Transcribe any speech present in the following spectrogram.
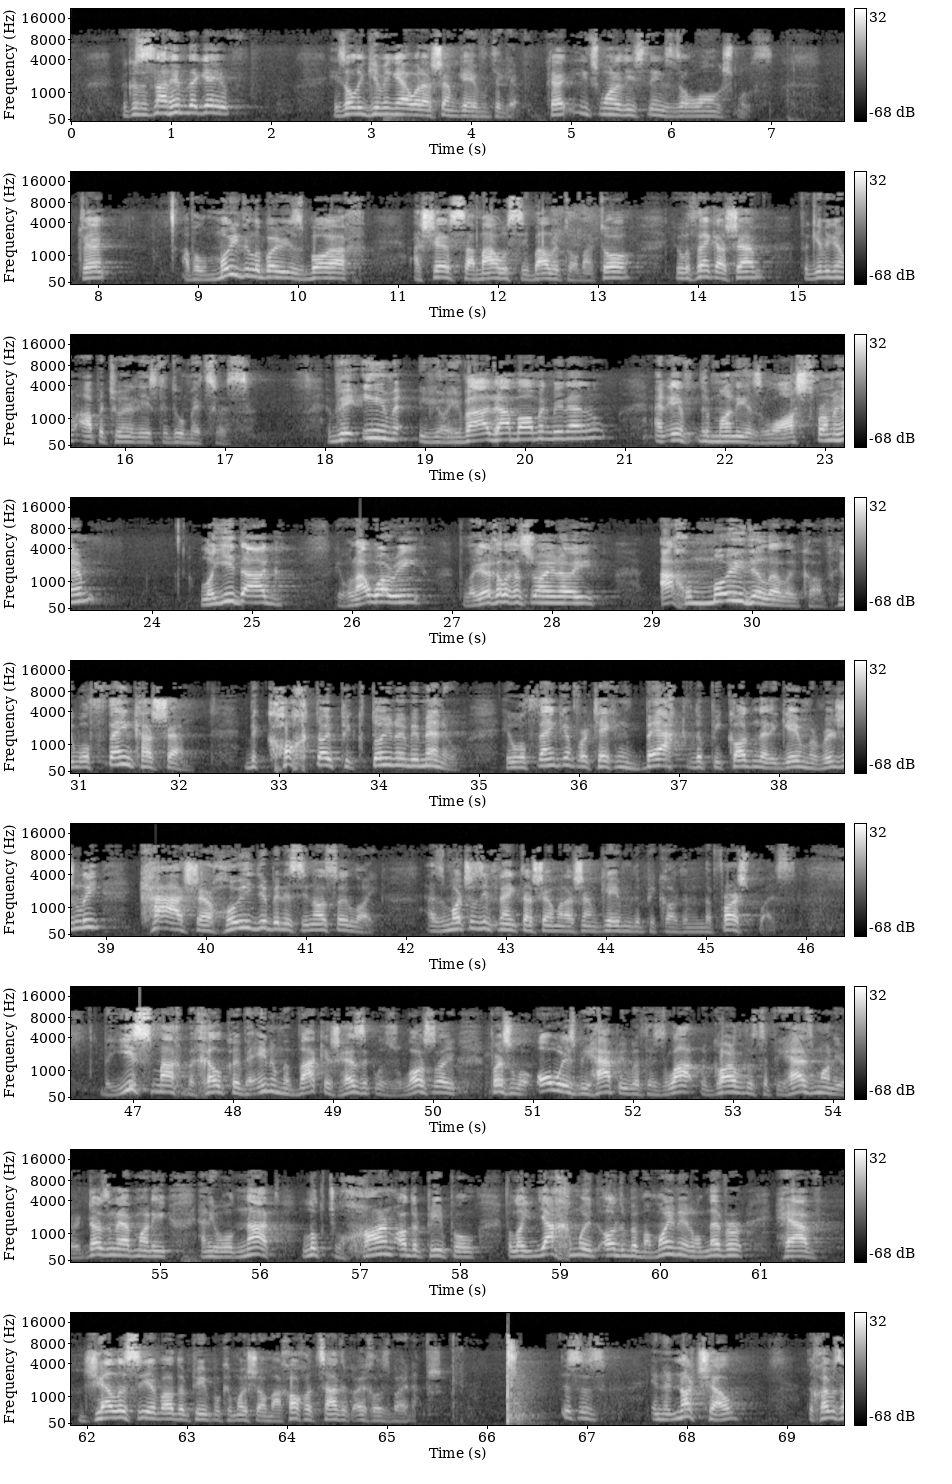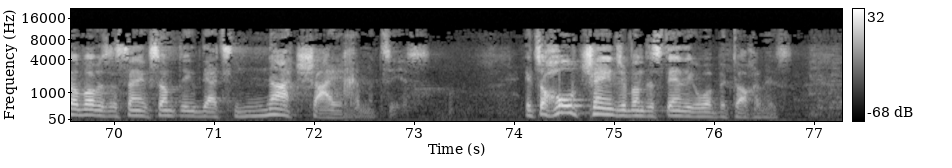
Because it's not him that gave. He's only giving out what Hashem gave him to give. Okay? Each one of these things is a long shmuz. Okay? He will thank Hashem for giving him opportunities to do mitzvahs. And if the money is lost from him, lo yidag, he will not worry, he will thank Hashem. He will thank him for taking back the pikadon that he gave him originally as much as he thanked Hashem when Hashem gave him the Pikadon in the first place. The person will always be happy with his lot, regardless if he has money or doesn't have money, and he will not look to harm other people. Will never have jealousy of other people. This is, in a nutshell, the Chovos HaLevavos is saying something that's not Shaykh in It's a whole change of understanding of what B'tachan is.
